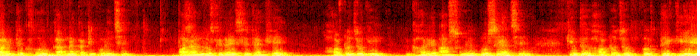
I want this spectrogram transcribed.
বাড়িতে খুব কান্নাকাটি পড়েছে পাড়ার লোকেরা এসে দেখে, হটযোগী ঘরে আসনে বসে আছে, কিন্তু হটযোগ করতে গিয়ে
